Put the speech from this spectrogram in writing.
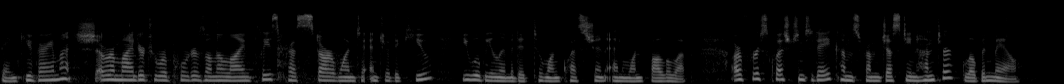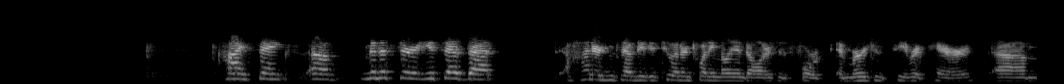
Thank you very much. A reminder to reporters on the line, please press star one to enter the queue. You will be limited to one question and one follow-up. Our first question today comes from Justine Hunter, Globe and Mail. Hi, thanks. Uh, Minister, you said that 170 to 220 million dollars is for emergency repairs. Um,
